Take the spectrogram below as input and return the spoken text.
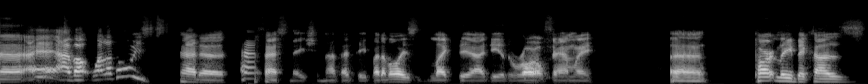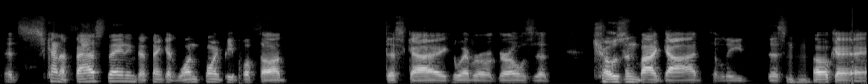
uh, I, I've well, I've always had a, had a fascination, not that deep, but I've always liked the idea of the royal family. Uh, partly because it's kind of fascinating to think at one point people thought this guy, whoever or girl, was a, chosen by God to lead this. Mhm. Okay.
